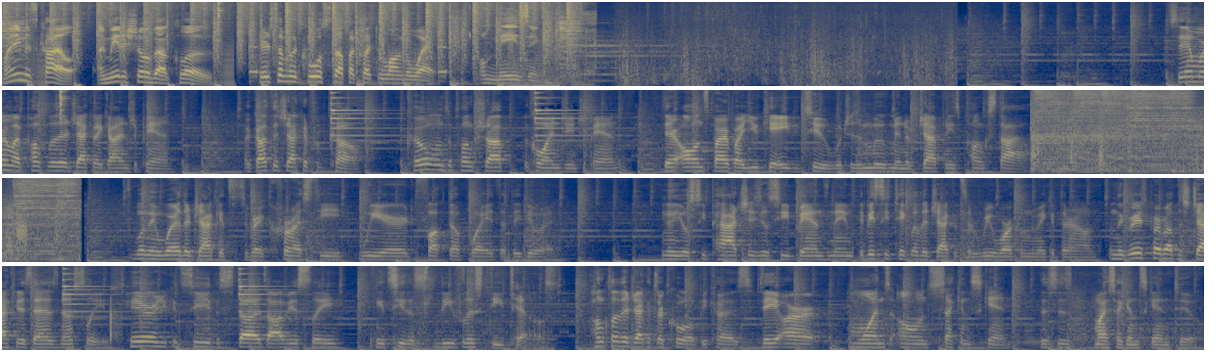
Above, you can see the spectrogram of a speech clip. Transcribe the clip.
My name is Kyle. I made a show about clothes. Here's some of the cool stuff I collected along the way. Amazing. Today I'm wearing my punk leather jacket I got in Japan. I got this jacket from Ko. Ko owns a punk shop, Koenji in Japan. They're all inspired by UK82, which is a movement of Japanese punk style. When they wear their jackets, it's a very crusty, weird, fucked up way that they do it. You know, you'll see patches, you'll see bands names. They basically take leather jackets and rework them to make it their own. And the greatest part about this jacket is that it has no sleeves. Here you can see the studs, obviously. You can see the sleeveless details. Punk leather jackets are cool because they are one's own second skin. This is my second skin too.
